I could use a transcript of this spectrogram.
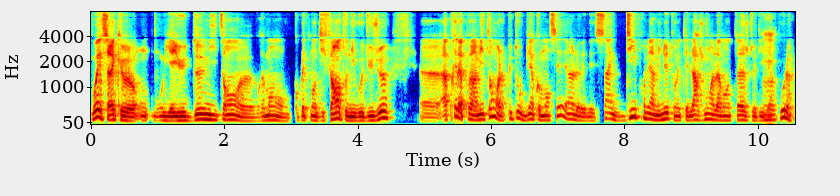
oui, c'est vrai qu'il y a eu deux mi-temps euh, vraiment complètement différentes au niveau du jeu. Euh, après la première mi-temps, on a plutôt bien commencé. Hein. les 5-10 premières minutes ont été largement à l'avantage de Liverpool, mmh.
